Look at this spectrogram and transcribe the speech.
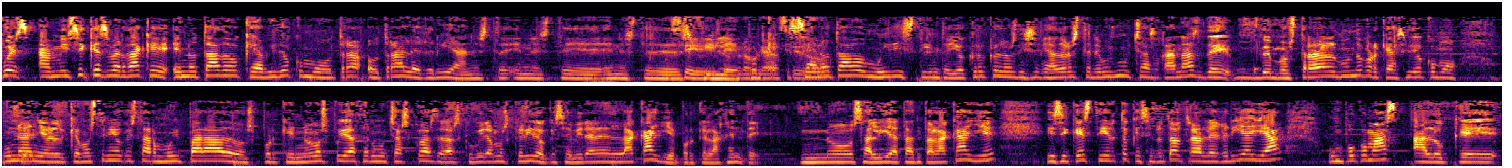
Pues a mí sí que es verdad que he notado que ha habido como otra otra alegría en este en este en este desfile que porque ha se ha notado muy distinto. Yo creo que los diseñadores tenemos muchas ganas de demostrar al mundo porque ha sido como un Sí. año en el que hemos tenido que estar muy parados porque no hemos podido hacer muchas cosas de las que hubiéramos querido que se vieran en la calle porque la gente no salía tanto a la calle y sí que es cierto que se nota otra alegría ya un poco más a lo que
